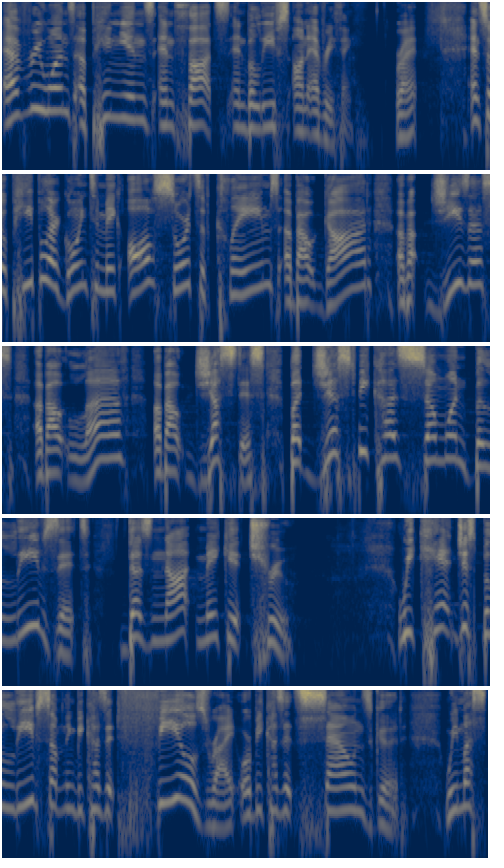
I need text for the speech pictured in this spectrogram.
everyone's opinions and thoughts and beliefs on everything right? And so people are going to make all sorts of claims about God, about Jesus, about love, about justice, but just because someone believes it does not make it true. We can't just believe something because it feels right or because it sounds good. We must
